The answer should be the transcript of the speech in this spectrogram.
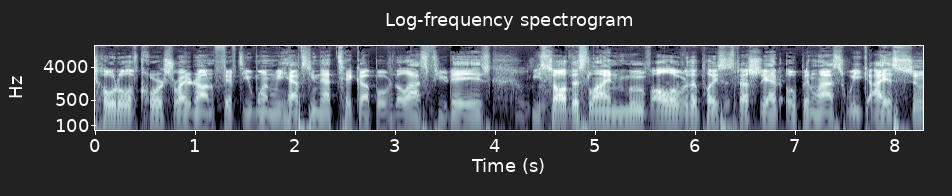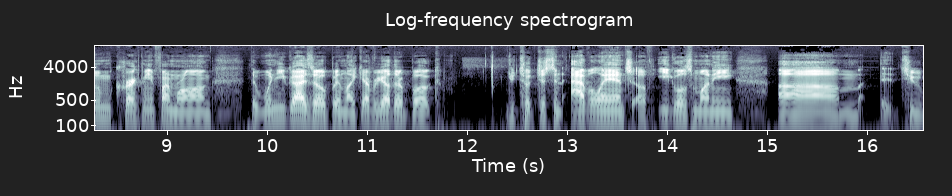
total, of course, right around 51. We have seen that tick up over the last few days. Mm-hmm. We saw this line move all over the place, especially at open last week. I assume, correct me if I'm wrong, that when you guys open, like every other book, you took just an avalanche of Eagles money um, to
